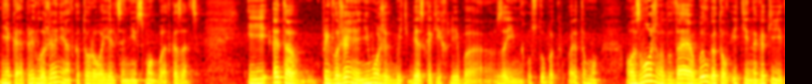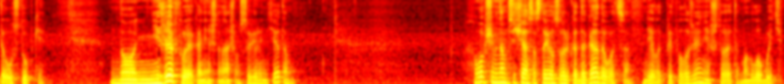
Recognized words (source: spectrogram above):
Некое предложение, от которого Ельцин не смог бы отказаться. И это предложение не может быть без каких-либо взаимных уступок, поэтому, возможно, Дудаев был готов идти на какие-то уступки, но не жертвуя, конечно, нашим суверенитетом. В общем, нам сейчас остается только догадываться, делать предположение, что это могло быть.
